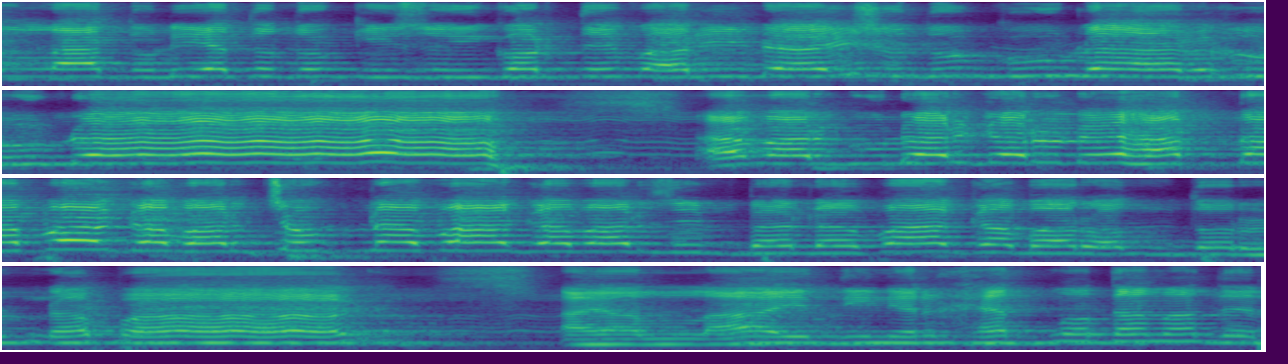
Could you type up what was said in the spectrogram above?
আল্লাহ, দুনিয়াতে তো কিছুই করতে পারি নাই, শুধু গুনার গুনা আমার গুনার কারণে হাত না পাক, আমার চোখ না পাক, আমার জিব্বা না পাক, আমার অন্তর না পাক। আয় আল্লাহ দিনের খেদমত আমাদের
